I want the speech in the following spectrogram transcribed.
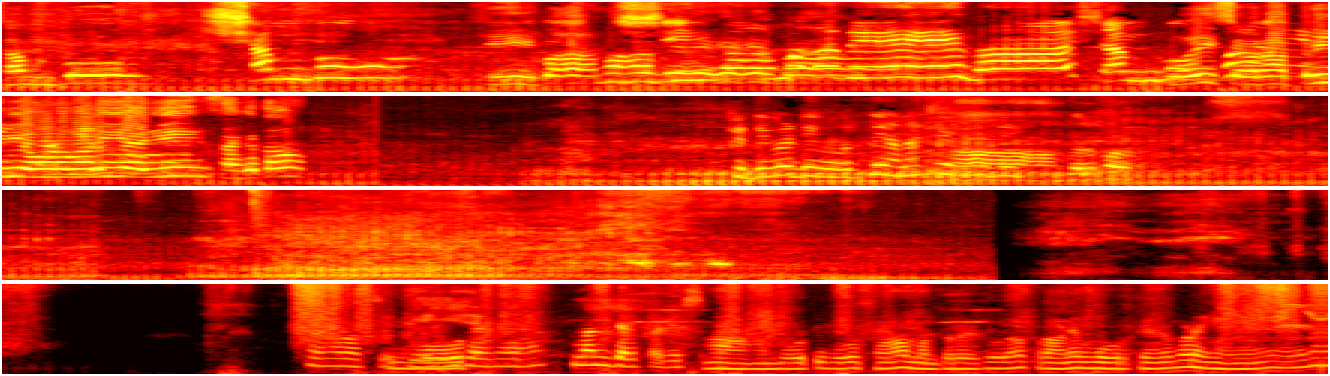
ਸ਼ੰਭੂ। ਸ਼ਿਵਾ ਸ਼ਿਵਾ ਮਹਾਦੇਵ। ਮਹਾਦੇਵਾ ਸ਼ੰਭੂ ਕੋਈ ਸ਼ਿਵਰਾਤਰੀ ਵੀ ਆਉਣ ਵਾਲੀ ਹੈ ਜੀ ਸੰਗਤੋ? ਕਿੱਡੀ ਵੱਡੀ ਮੂਰਤੀ ਆ ਨਾ ਸ਼ਿਵ ਜੀ ਦੀ। ਹਾਂ ਬਿਲਕੁਲ। ਬਹੁਤ ਹੀ ਹੈਗਾ? ਆ, ਮੰਦਿਰ ਪਰਿਸਰ ਹਾਂ ਬਹੁਤ ਹੀ ਬਹੁਤ ਸੋਹਣਾ ਮੰਦਿਰ ਹੈ ਜਿਹੜਾ ਪੁਰਾਣੇ ਮੂਰਤੀਆਂ ਬਣਾਈਆਂ ਹੋਈਆਂ ਨੇ ਨਾ।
